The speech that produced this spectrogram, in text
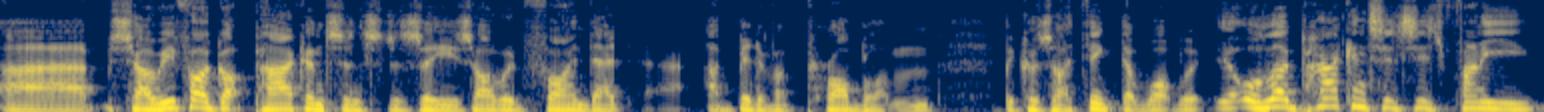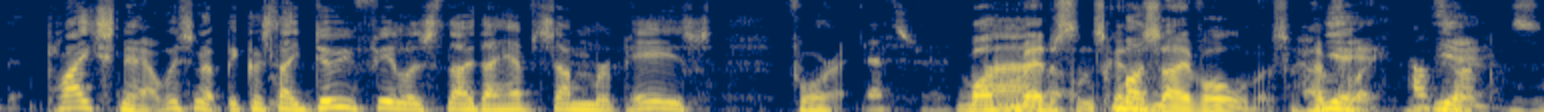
Uh, so if I got Parkinson's disease, I would find that a- a bit of a problem because I think that what, we although Parkinson's is a funny place now, isn't it? Because they do feel as though they have some repairs for it. That's true. Modern medicine's going to save all of us, hopefully. Yeah, Alzheimer's.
